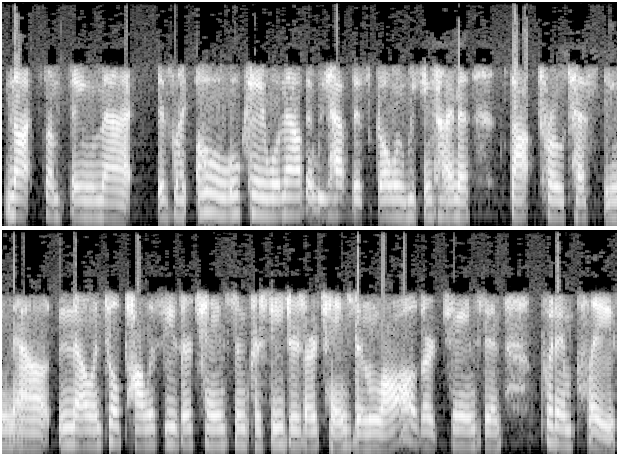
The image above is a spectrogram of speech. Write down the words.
not something that is like, oh, okay, well, now that we have this going, we can kind of stop protesting now. No, until policies are changed and procedures are changed and laws are changed and put in place,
